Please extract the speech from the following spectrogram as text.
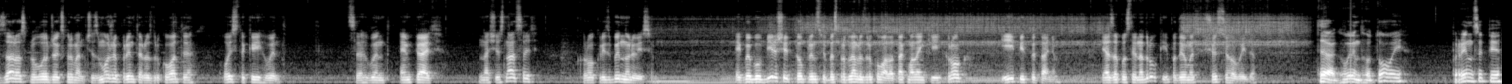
Зараз проводжу експеримент. Чи зможе принтер роздрукувати ось такий гвинт? Це гвинт М5 на 16, крок різьби 0,8. Якби був більший, то в принципі без проблем роздрукував. А так маленький крок і під питанням. Я запустив на друк і подивимось, що з цього вийде. Так, гвинт готовий. В принципі,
